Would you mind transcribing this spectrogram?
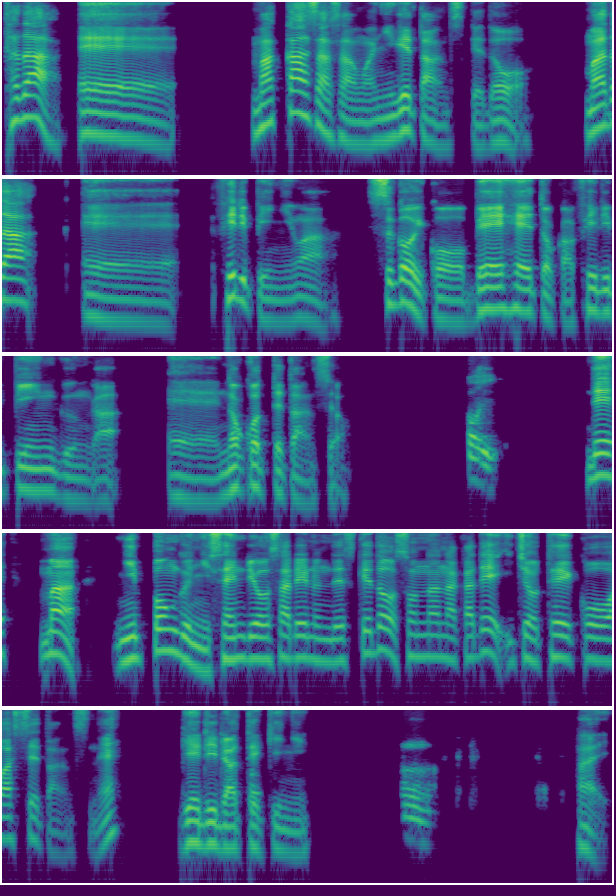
ただ、えーマッカーサーさんは逃げたんですけど、まだ、えーフィリピンには、すごいこう、米兵とかフィリピン軍が、えー残ってたんですよ。はい。で、まあ、日本軍に占領されるんですけど、そんな中で一応抵抗はしてたんですね。ゲリラ的に。うん。はい。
